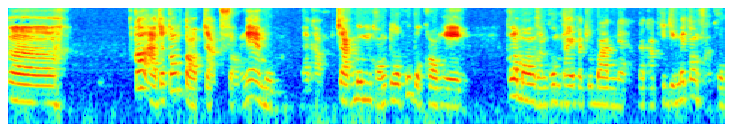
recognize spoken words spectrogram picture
เอ่อก็อาจจะต้องตอบจากสองแง่มุมนะครับ จากมุมของตัวผู้ปกครองเอง ถ้าเรามองสังคมไทยปัจจุบันเนี่ยนะครับจริงๆ ไม่ต้องสังคม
